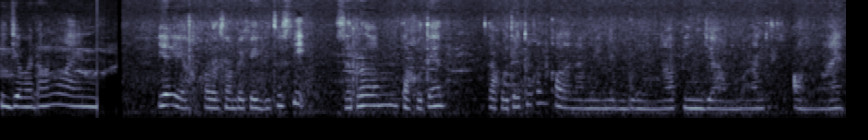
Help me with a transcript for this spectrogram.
pinjaman online. Iya ya kalau sampai kayak gitu sih serem. Takutnya takutnya tuh kan kalau namanya bunga pinjaman terus online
